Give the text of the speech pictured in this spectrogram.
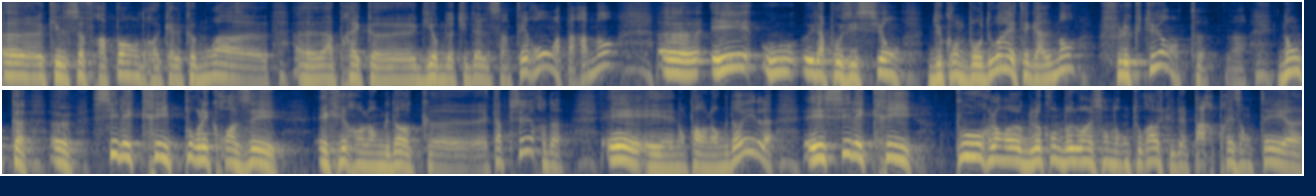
euh, qu'il se fera pendre quelques mois euh, après que Guillaume de Tudel s'interrompt, apparemment, euh, et où la position du comte Baudouin est également fluctuante. Donc, s'il écrit pour les croisés, écrire en Languedoc est absurde et, non pas en langue d'oïl. Et s'il écrit pour le comte Baudouin et son entourage, qui ne devait pas représenter euh,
